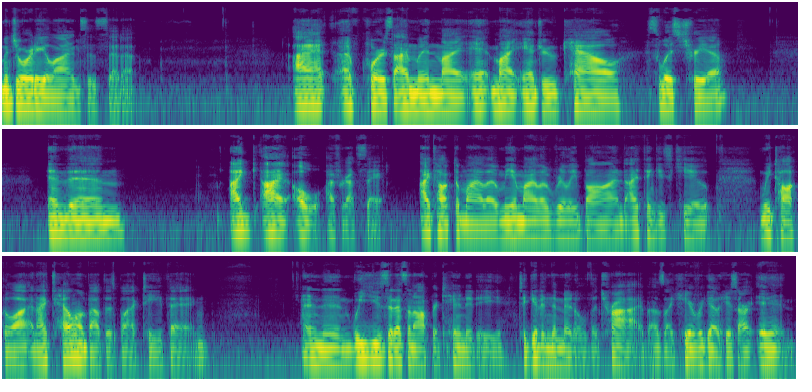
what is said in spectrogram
majority alliances set up. I, of course, I'm in my my Andrew Cal Swiss trio, and then I, I, oh, I forgot to say, I talked to Milo. Me and Milo really bond. I think he's cute. We talk a lot, and I tell him about this black tea thing. And then we use it as an opportunity to get in the middle of the tribe. I was like, here we go. Here's our in.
